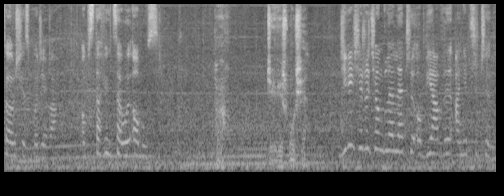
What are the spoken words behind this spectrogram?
Sol się spodziewam. Obstawił cały obóz. Dziwisz mu się? Dziwię się, że ciągle leczy objawy, a nie przyczyny.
